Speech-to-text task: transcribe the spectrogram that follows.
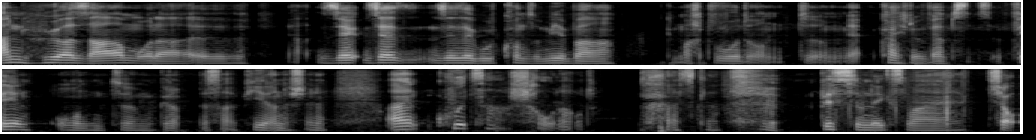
anhörsam oder äh, ja, sehr, sehr, sehr, sehr gut konsumierbar gemacht wurde und ähm, ja, kann ich nur wärmstens empfehlen. Und ähm, genau, deshalb hier an der Stelle ein kurzer Shoutout. Alles klar. Bis zum nächsten Mal. Ciao.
